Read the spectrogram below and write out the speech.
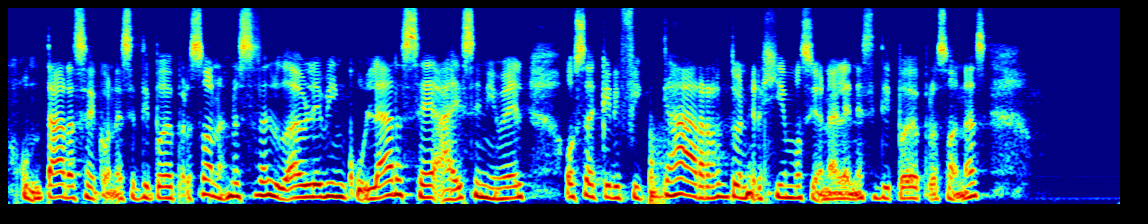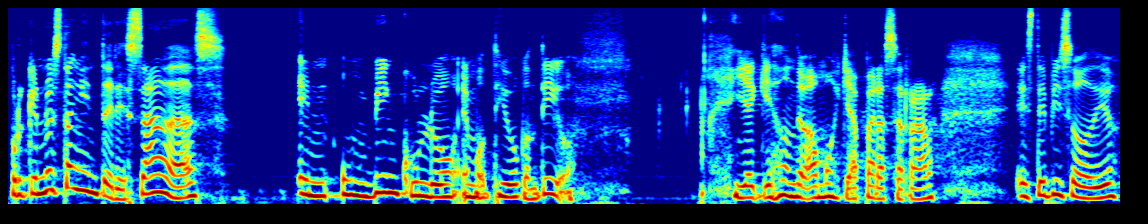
juntarse con ese tipo de personas, no es saludable vincularse a ese nivel o sacrificar tu energía emocional en ese tipo de personas porque no están interesadas en un vínculo emotivo contigo. Y aquí es donde vamos ya para cerrar este episodio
